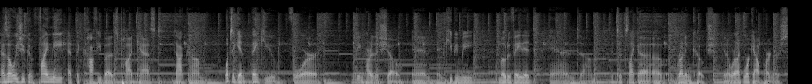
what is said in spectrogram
As always, you can find me at the coffeebuzzpodcast.com. Once again, thank you for being part of this show and, and keeping me motivated. And um, it's, it's like a, a, running coach. You know, we're like workout partners.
